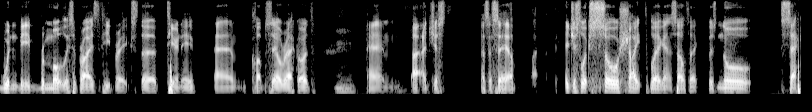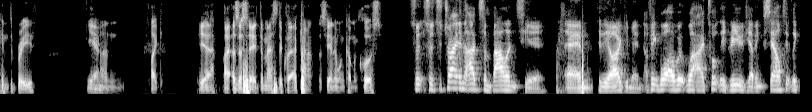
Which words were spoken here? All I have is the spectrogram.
wouldn't be remotely surprised if he breaks the Tierney um, club sale record. Mm-hmm. Um, I, I, just, as I say, I, it just looks so shite to play against Celtic. There's no second to breathe. Yeah, and like, yeah, as I say, domestically, I can't see anyone coming close. So, so to try and add some balance here um, to the argument, I think what I, what I totally agree with you. I think Celtic look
